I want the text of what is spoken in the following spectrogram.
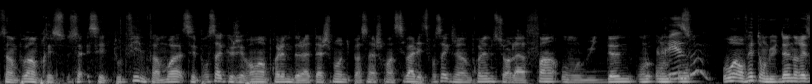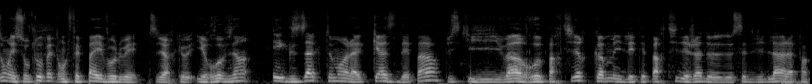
c'est un peu impressionnant. C'est tout le film. Enfin, moi, c'est pour ça que j'ai vraiment un problème de l'attachement du personnage principal. Et c'est pour ça que j'ai un problème sur la fin. où On lui donne. on- on- Raison. on- ouais, en fait, on lui donne raison. Et surtout, en fait, on le fait pas évoluer. C'est-à-dire qu'il revient exactement à la case départ, puisqu'il va repartir comme il était parti déjà de, de cette ville-là à la fin.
